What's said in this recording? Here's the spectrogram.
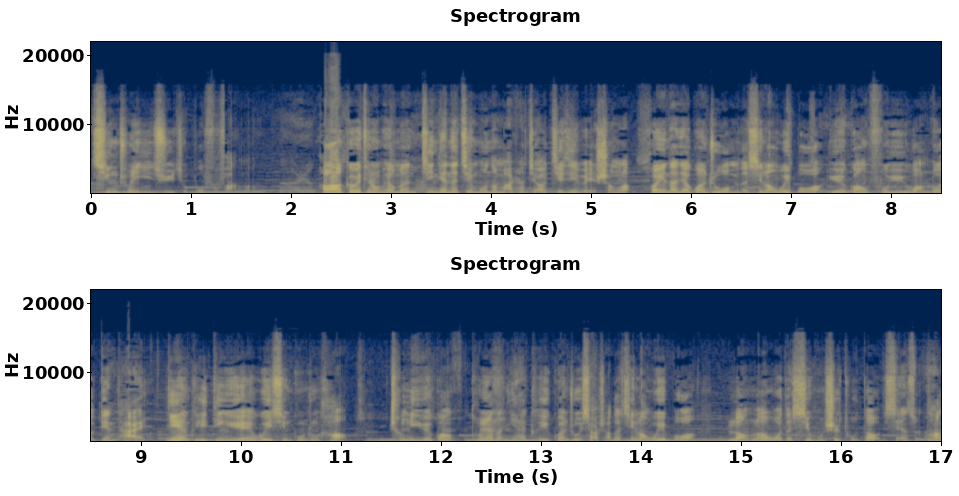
青春一去就不复返了。好了，各位听众朋友们，今天的节目呢，马上就要接近尾声了。欢迎大家关注我们的新浪微博“月光浮语网络电台”，您也可以订阅微信公众号“城里月光”。同样的，您还可以关注小勺的新浪微博“冷了我的西红柿土豆咸笋汤”。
